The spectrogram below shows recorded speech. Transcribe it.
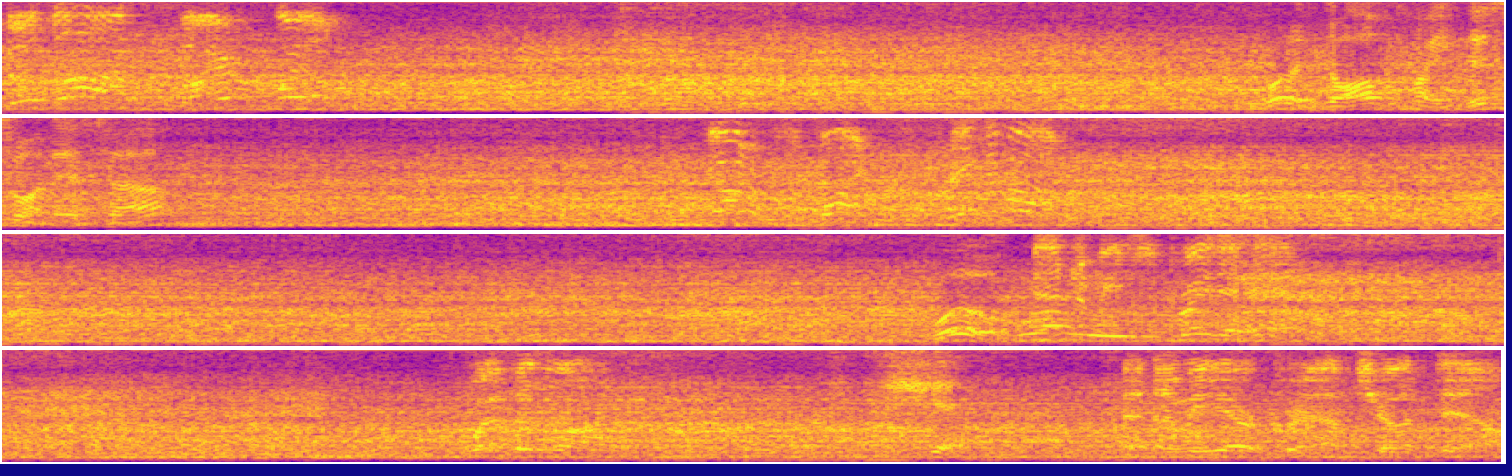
Good luck. Fire at will. What a this one is, huh? Got him. Spike. Take him out. Whoa. Enemy straight ahead. Weapon lock. Shit. Enemy aircraft shot down.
